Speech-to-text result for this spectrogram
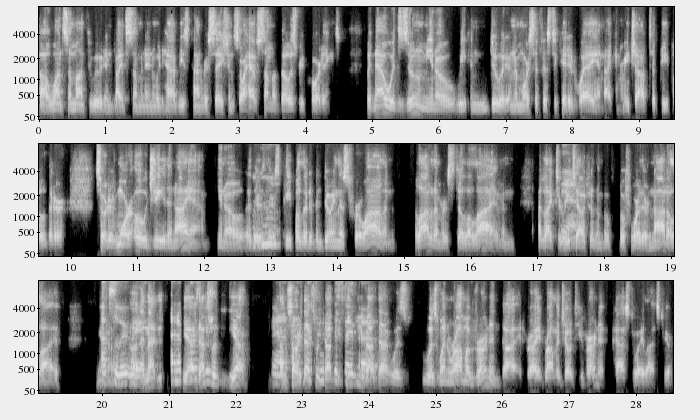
Uh, once a month, we would invite someone in, and we'd have these conversations. So I have some of those recordings. But now with Zoom, you know, we can do it in a more sophisticated way, and I can reach out to people that are sort of more OG than I am. You know, mm-hmm. there's there's people that have been doing this for a while, and a lot of them are still alive, and I'd like to reach yeah. out to them before they're not alive. Absolutely, uh, and that and yeah, that's we, what yeah. Yeah. I'm sorry. That's what got me thinking that. about that was was when Rama Vernon died, right? Rama Jyoti Vernon passed away last year,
